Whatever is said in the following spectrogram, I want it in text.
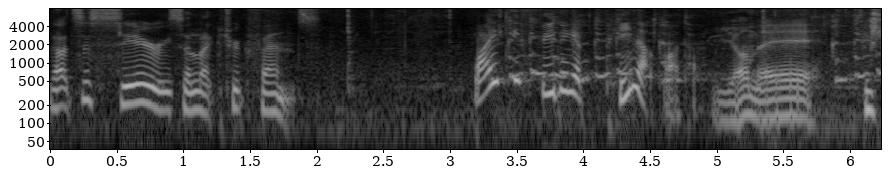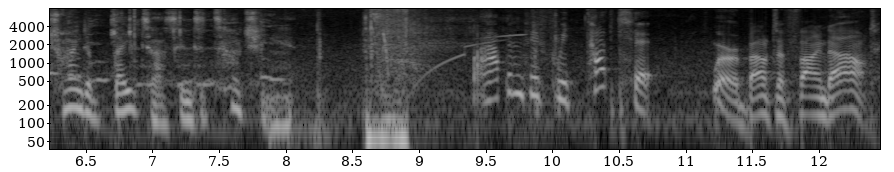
That's a serious electric fence. Why is he feeding it peanut butter? Yummy. He's trying to bait us into touching it. What happens if we touch it? We're about to find out.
